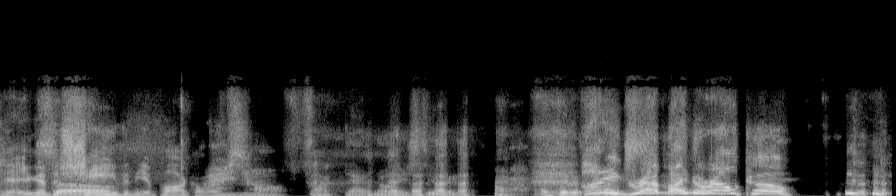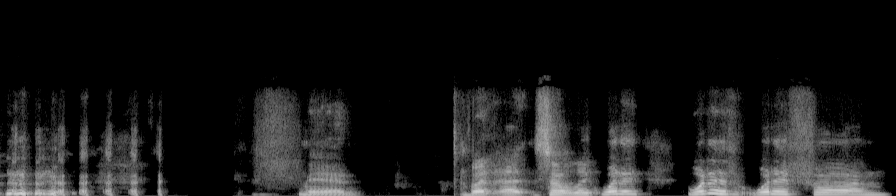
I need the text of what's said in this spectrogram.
Yeah you're gonna have to shave in the apocalypse. oh fuck that noise dude. I, did it honey like- grab my norelco. Man. But uh, so like, what if, what if, what if um,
